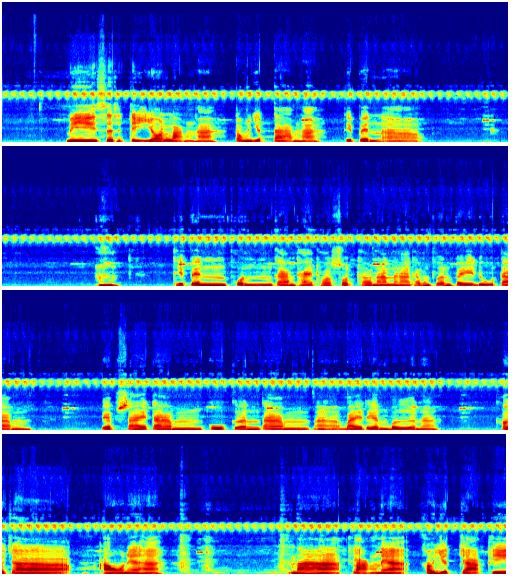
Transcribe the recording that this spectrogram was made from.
ๆมีสถิติย้อนหลังนะคะต้องยึดตามนะคะที่เป็นอ่า ที่เป็นผลการถ่ายทอดสดเท่านั้นนะคะ ถ้าเพื่อนๆไปดูตามเว็บไซต์ตาม Google ตามใบเรียงเบอร์นะคะเขาจะเอาเนี่ยนะคะหน้าหลังเนี่ยเขายึดจากที่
